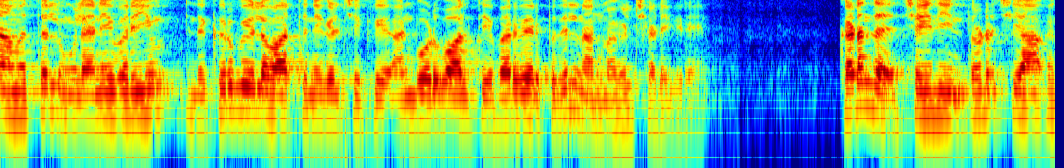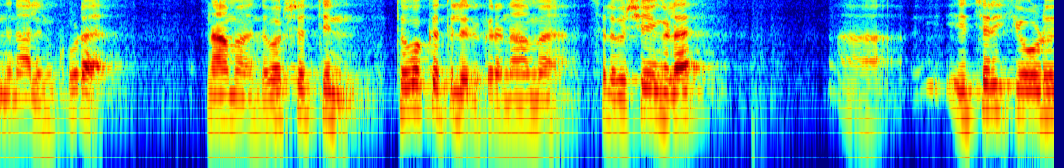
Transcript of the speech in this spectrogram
நாமத்தில் உங்கள் அனைவரையும் இந்த கிருபியுள்ள வார்த்தை நிகழ்ச்சிக்கு அன்போடு வாழ்த்தி வரவேற்பதில் நான் மகிழ்ச்சி அடைகிறேன். கடந்த செய்தியின் தொடர்ச்சியாக இந்த நாளிலும் கூட நாம் இந்த வருஷத்தின் துவக்கத்தில் இருக்கிற நாம் சில விஷயங்களை எச்சரிக்கையோடு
